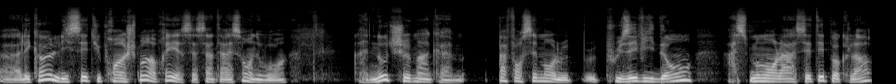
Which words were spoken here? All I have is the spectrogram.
à l'école, lycée, tu prends un chemin. Après, c'est assez intéressant à nouveau. Hein. Un autre chemin quand même, pas forcément le plus évident à ce moment-là, à cette époque-là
